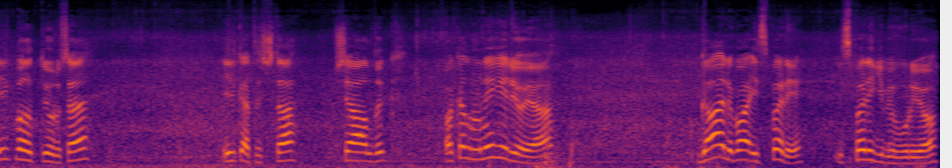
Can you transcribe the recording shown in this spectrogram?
İlk balık diyoruz ha. İlk atışta bir şey aldık. Bakalım ne geliyor ya. Galiba ispari. İspari gibi vuruyor.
